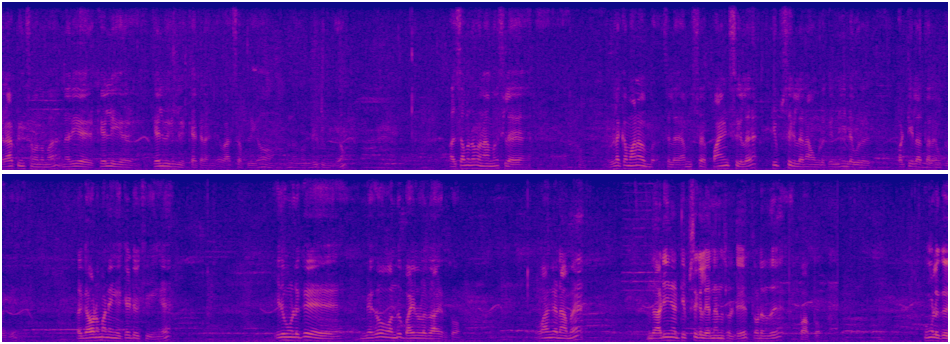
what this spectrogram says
கிராஃப்டிங் சம்மந்தமாக நிறைய கேள்வி கேள்விகள் கேட்குறாங்க. வாட்ஸ்அப்லேயும் இன்னும் அது சம்மந்தமாக நாம் சில விளக்கமான சில அம்ச பாயிண்ட்ஸுகளை டிப்ஸுகளை நான் உங்களுக்கு நீண்ட ஒரு பட்டியலாக தரேன் உங்களுக்கு. அது கவனமாக நீங்கள் கேட்டு வச்சுக்கிங்க. இது உங்களுக்கு மிகவும் வந்து பயனுள்ளதாக இருக்கும். வாங்க நாம் இந்த அடியின டிப்ஸுகள் என்னென்னு சொல்லிட்டு தொடர்ந்து பார்ப்போம். உங்களுக்கு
